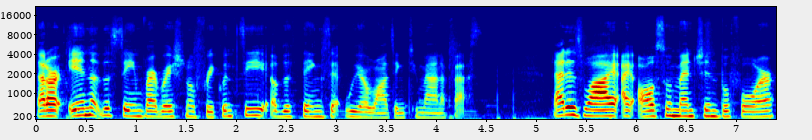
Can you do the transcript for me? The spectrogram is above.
that are in the same vibrational frequency of the things that we are wanting to manifest. That is why I also mentioned before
